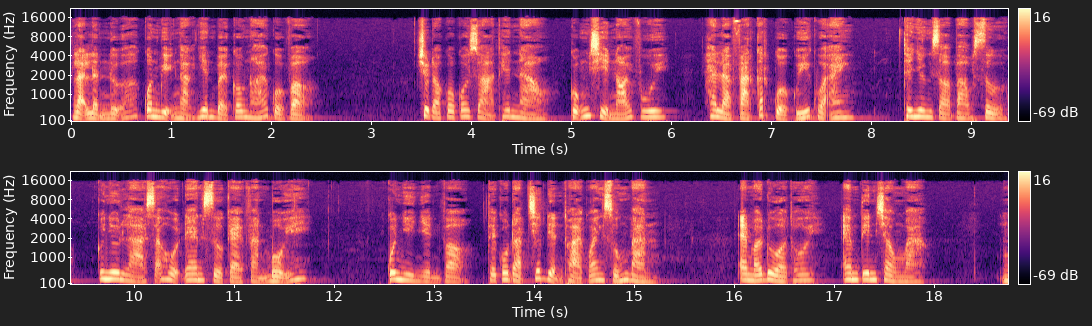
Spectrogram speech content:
Lại lần nữa, Quân bị ngạc nhiên bởi câu nói của vợ. Trước đó cô có dọa thế nào Cũng chỉ nói vui Hay là phạt cắt của quý của anh. Thế nhưng giờ bảo xử, Cứ như là xã hội đen xử kẻ phản bội ấy. Quân nhìn nhìn vợ, Thấy cô đặt chiếc điện thoại của anh xuống bàn. Em nói đùa thôi, Em tin chồng mà. Ừ.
